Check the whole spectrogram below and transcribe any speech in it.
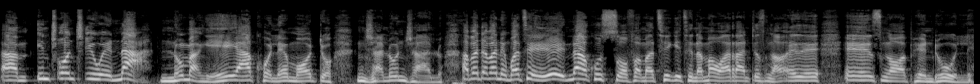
um intshontshiwe na noma ngeyakho le moto njalo njalo. Abantu abaningi bathe hey nakho usofa amathikithi nama warranty singa eh, eh, singawaphenduli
